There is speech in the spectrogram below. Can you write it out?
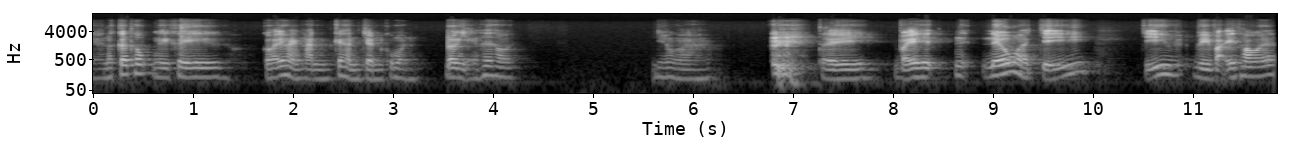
Và nó kết thúc ngay khi cô ấy hoàn thành cái hành trình của mình. Đơn giản thế thôi. Nhưng mà thì vậy nếu mà chỉ chỉ vì vậy thôi á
